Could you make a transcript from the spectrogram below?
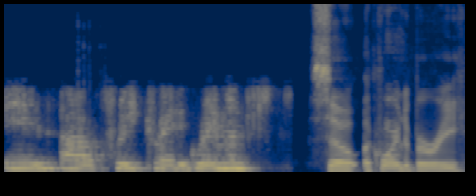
in uh, free trade agreements so, according to Burri,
